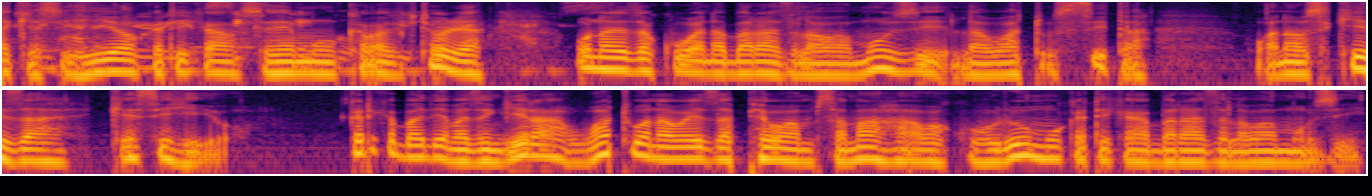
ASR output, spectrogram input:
na kesi hiyo. Katika sehemu kama Victoria, unaweza kuwa na baraza la waamuzi la watu sita wanaosikiza kesi hiyo. Katika baadhi ya mazingira, watu wanaweza pewa msamaha wa kuhudumu katika baraza la waamuzi.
